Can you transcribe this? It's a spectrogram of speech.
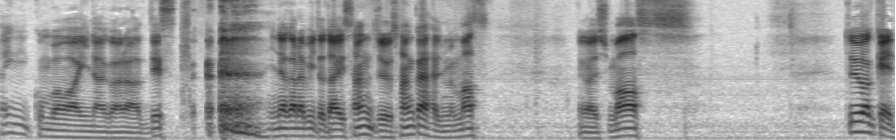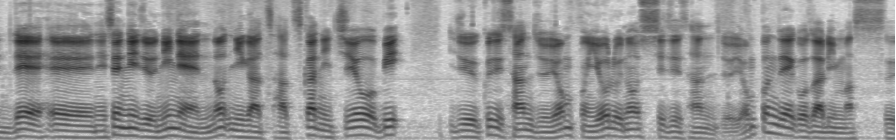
はい、こんばんは、いながらです。いながらビート第33回始めます。お願いします。というわけで、えー2022年の2月20日日曜日、19時34分、夜の7時34分でござります。イェ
